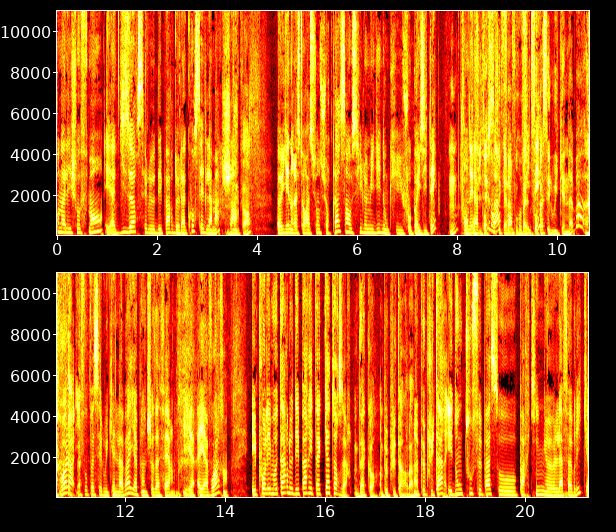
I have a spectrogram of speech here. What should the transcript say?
on a l'échauffement et à 10h, c'est le départ de la course et de la marche. D'accord. Euh, Il y a une restauration sur place hein, aussi le midi, donc il faut pas hésiter. Hum, faut On en est là pour ça, faut en Faut, pas- profiter. faut passer le week-end là-bas. Voilà, il faut passer le week-end là-bas, il y a plein de choses à faire et, et à voir. Et pour les motards, le départ est à 14h. D'accord, un peu plus tard là. Un peu plus tard, et donc tout se passe au parking euh, La Fabrique,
